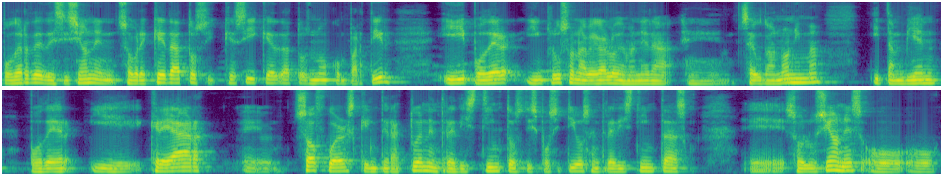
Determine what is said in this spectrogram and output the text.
poder de decisión sobre qué datos y qué sí, qué datos no compartir y poder incluso navegarlo de manera eh, pseudoanónima y también poder crear eh, softwares que interactúen entre distintos dispositivos, entre distintas eh, soluciones o,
